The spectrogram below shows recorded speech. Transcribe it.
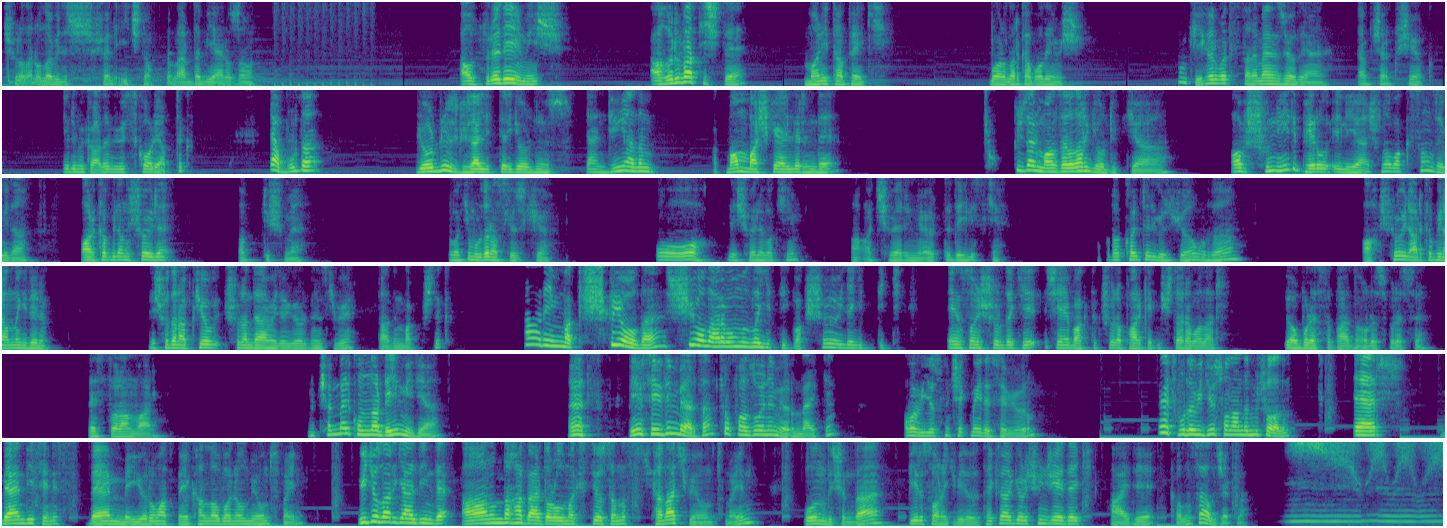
Şuralar olabilir. Şöyle iç noktalarda bir yer o zaman. Avusturya değilmiş. Aa, Hırvat işte. Manita pek. Bu aralar kapalıymış. Okey Hırvatistan'a benziyordu yani. Yapacak bir şey yok. 20K'da bir skor yaptık. Ya burada gördüğünüz güzellikleri gördünüz. Yani dünyanın bak, bambaşka yerlerinde çok güzel manzaralar gördük ya. Abi şu neydi Peru eli ya? Şuna baksanıza bir daha. Arka planı şöyle hop düşme. Dur bakayım burada nasıl gözüküyor. Oo, bir de şöyle bakayım. Aa, açı verilmiyor. Örtte değiliz ki. O kadar kaliteli gözüküyor lan burada. Ah şöyle arka planına gidelim. E şuradan akıyor, şuradan devam ediyor gördüğünüz gibi. Daha demin bakmıştık. Daha demin bak şu yolda, şu yol arabamızla gittik. Bak şöyle gittik. En son şuradaki şeye baktık. Şurada park etmişti arabalar. Yo burası pardon orası burası. Restoran var. Mükemmel konular değil miydi ya? Evet. Benim sevdiğim bir harita. Çok fazla oynamıyorum belki. Ama videosunu çekmeyi de seviyorum. Evet burada videoyu sonlandırmış olalım. Eğer beğendiyseniz beğenmeyi, yorum atmayı, kanala abone olmayı unutmayın. Videolar geldiğinde anında haberdar olmak istiyorsanız çan açmayı unutmayın. Bunun dışında bir sonraki videoda tekrar görüşünceye dek haydi kalın sağlıcakla.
